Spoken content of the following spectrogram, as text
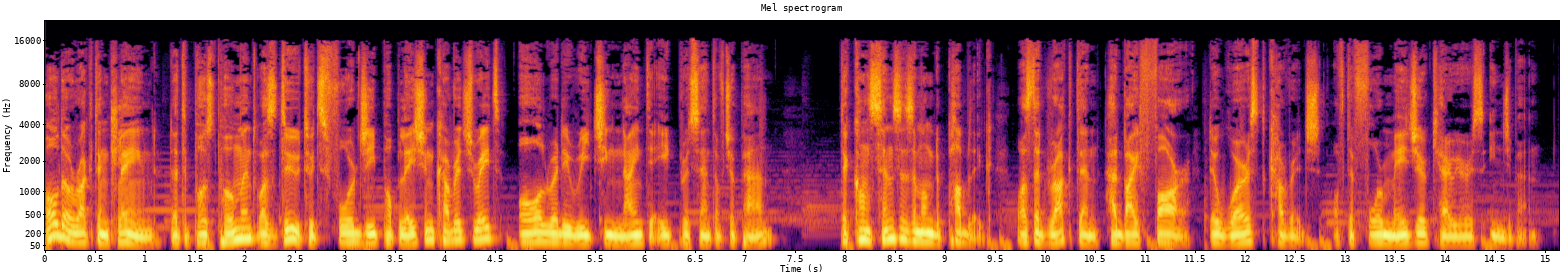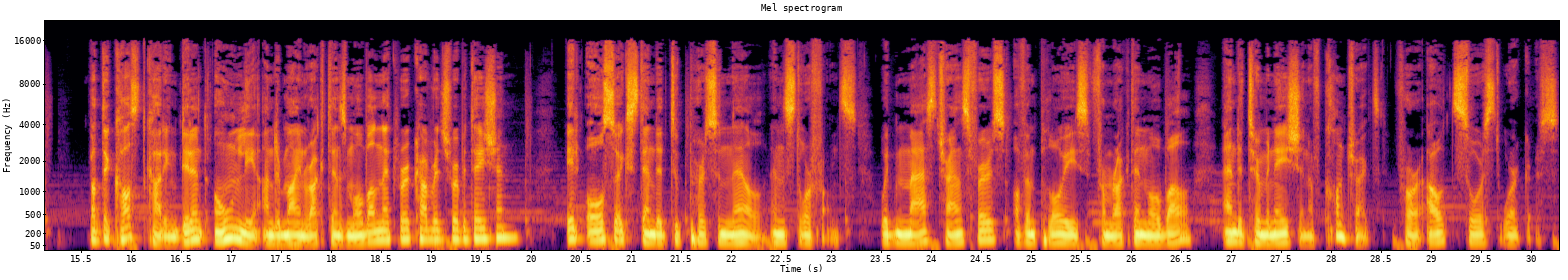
Although Rakuten claimed that the postponement was due to its 4G population coverage rate already reaching 98% of Japan, the consensus among the public was that Rakuten had by far the worst coverage of the four major carriers in Japan. But the cost cutting didn't only undermine Rakuten's mobile network coverage reputation, it also extended to personnel and storefronts, with mass transfers of employees from Rakuten Mobile and the termination of contracts for outsourced workers.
